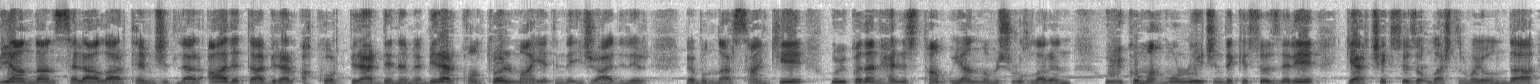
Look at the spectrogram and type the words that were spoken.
bir yandan selalar, temcitler adeta birer akort, birer deneme, birer kontrol mahiyetinde icra edilir ve bunlar sanki uykudan henüz tam uyanmamış ruhların uyku mahmurluğu içindeki sözleri gerçek söze ulaştırma yolunda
